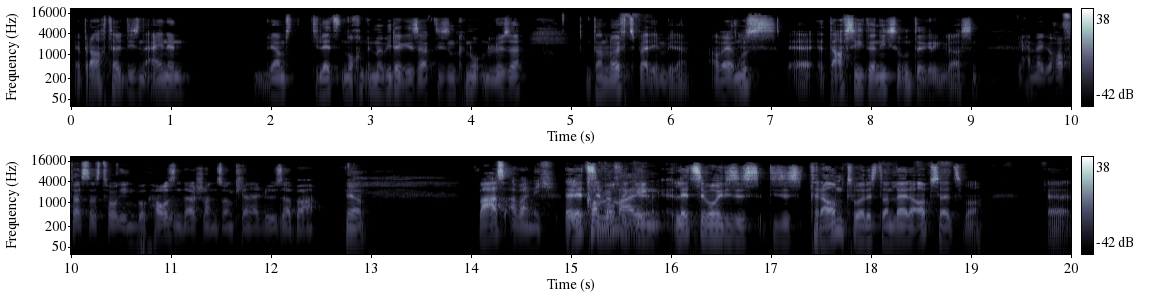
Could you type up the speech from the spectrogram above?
Er braucht halt diesen einen, wir haben es die letzten Wochen immer wieder gesagt, diesen Knotenlöser und dann läuft's bei dem wieder. Aber er muss, äh, er darf sich da nicht so unterkriegen lassen wir haben ja gehofft, dass das Tor gegen Burghausen da schon so ein kleiner Löser war. Ja. War es aber nicht. Äh, letzte Woche gegen, letzte Woche dieses, dieses Traumtor, das dann leider abseits war, äh,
